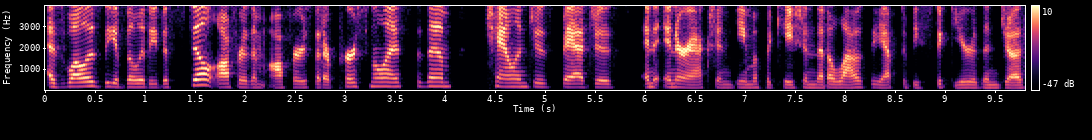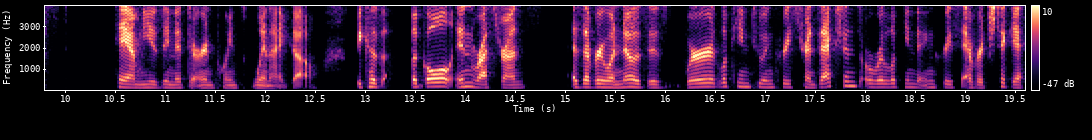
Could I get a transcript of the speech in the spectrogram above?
as well as the ability to still offer them offers that are personalized to them, challenges, badges, and interaction gamification that allows the app to be stickier than just, hey, I'm using it to earn points when I go. Because the goal in restaurants, as everyone knows, is we're looking to increase transactions or we're looking to increase average ticket.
